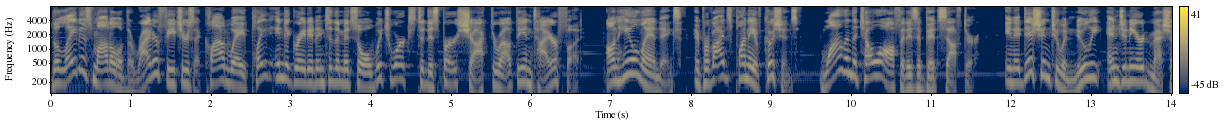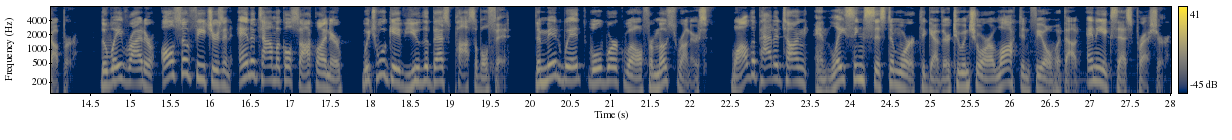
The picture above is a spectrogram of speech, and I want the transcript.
The latest model of the Rider features a Cloudwave plate integrated into the midsole which works to disperse shock throughout the entire foot. On heel landings, it provides plenty of cushions, while in the toe off it is a bit softer. In addition to a newly engineered mesh upper, the Wave Rider also features an anatomical sock liner which will give you the best possible fit. The mid-width will work well for most runners, while the padded tongue and lacing system work together to ensure a locked-in feel without any excess pressure.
